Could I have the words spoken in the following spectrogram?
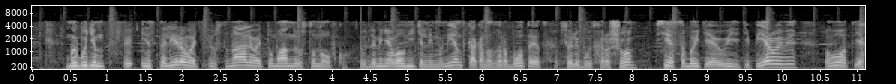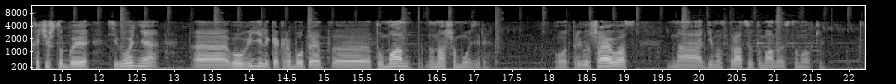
мы будем э, инсталлировать и устанавливать туманную установку. Для меня волнительный момент, как она заработает, все ли будет хорошо. Все события увидите первыми. Вот, я хочу, чтобы сегодня э, вы увидели, как работает э, туман на нашем озере. Вот, приглашаю вас на демонстрацию туманной установки.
